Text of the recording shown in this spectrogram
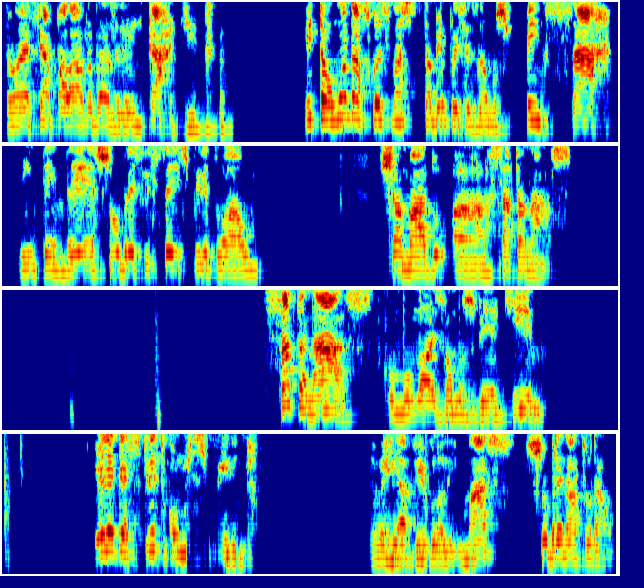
Então essa é a palavra brasileira, encardido. Então, uma das coisas que nós também precisamos pensar e entender é sobre esse ser espiritual chamado uh, Satanás. Satanás, como nós vamos ver aqui, ele é descrito como espírito. Eu errei a vírgula ali, mas sobrenatural.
